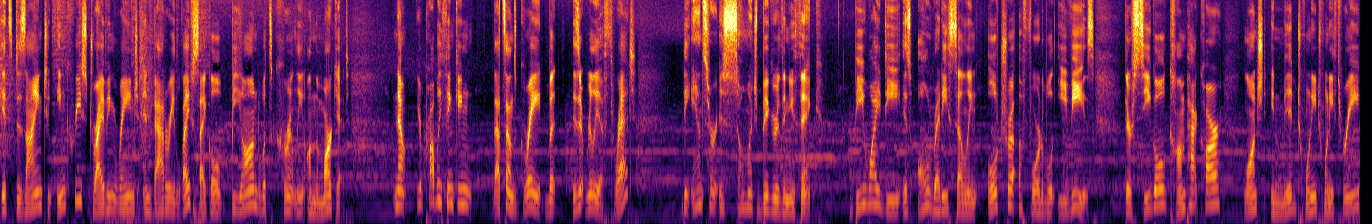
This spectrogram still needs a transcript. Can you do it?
it's designed to increase driving range and battery life cycle beyond what's currently on the market. Now, you're probably thinking, that sounds great, but is it really a threat? The answer is so much bigger than you think. BYD is already selling ultra affordable EVs. Their Seagull compact car launched in mid 2023,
